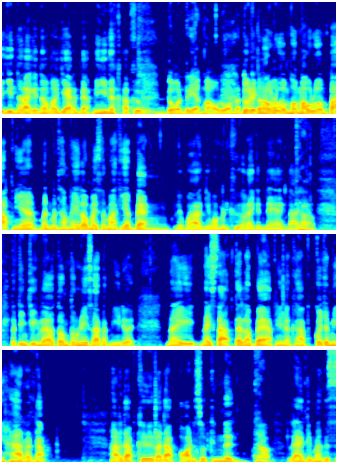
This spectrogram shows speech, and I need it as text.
ได้ยินเท่าไหร่กันเนาะว่าแยกเป็นแบบนี้นะครับคือโดนเรียกเหมารวมมาโดยเรียกเหมารวมตลอพอเหมารวมปั๊บเนี่ยมันมันทำให้เราไม่สามารถที่จะแบ่งเรียกว่าอย่างนี้ว่ามันคืออะไรกันแน่ได้ครับแล้วจริง ๆ แล้วต้องต้องเน้นทราบแบบนี้ด้วย ในในศาสตร์แต่ละแบบนี่นะครับก็จะมี 5 ระดับ 5 ระดับคือระดับอ่อนสุดคือ1ครับแรงขึ้นมาคือ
